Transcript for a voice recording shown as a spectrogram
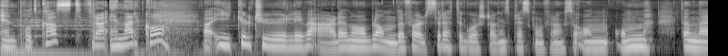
en podkast fra NRK. Ja, I kulturlivet er det nå blandede følelser etter gårsdagens pressekonferanse om, om, denne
